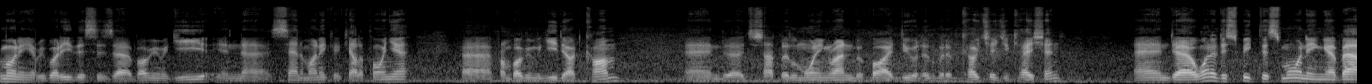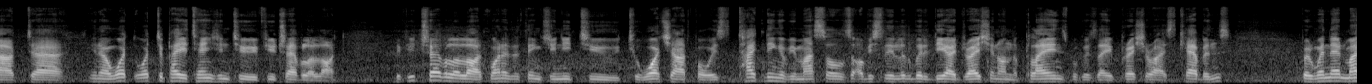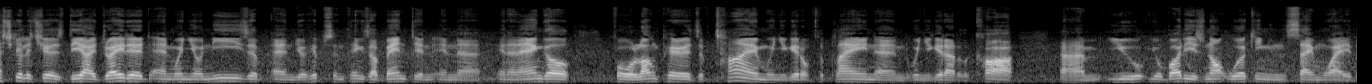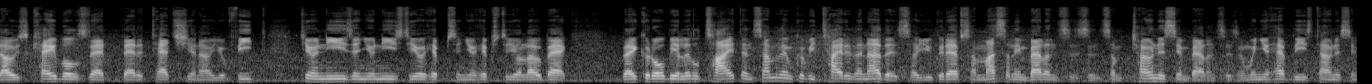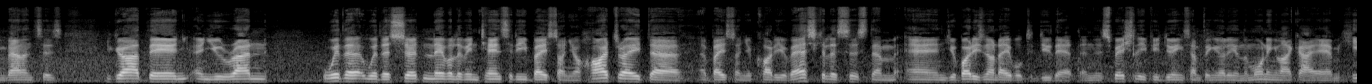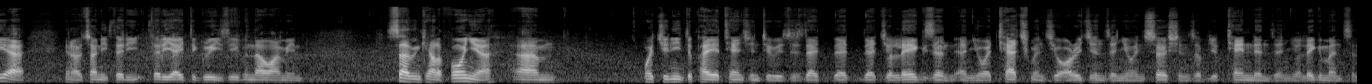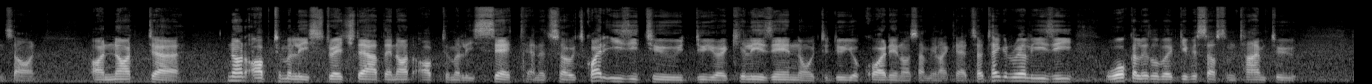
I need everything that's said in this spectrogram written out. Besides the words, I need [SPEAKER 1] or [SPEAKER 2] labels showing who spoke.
[SPEAKER 1] Good morning, everybody. This is uh, Bobby McGee in uh, Santa Monica, California, uh, from BobbyMcGee.com, and uh, just a little morning run before I do a little bit of coach education. And uh, I wanted to speak this morning about, uh, you know, what what to pay attention to if you travel a lot. If you travel a lot, one of the things you need to to watch out for is tightening of your muscles. Obviously, a little bit of dehydration on the planes because they pressurized cabins. But when that musculature is dehydrated and when your knees and your hips and things are bent in, in, a, in an angle for long periods of time when you get off the plane and when you get out of the car, um, you, your body is not working in the same way. Those cables that, that attach you know, your feet to your knees and your knees to your hips and your hips to your low back, they could all be a little tight and some of them could be tighter than others. So you could have some muscle imbalances and some tonus imbalances. And when you have these tonus imbalances, you go out there and, and you run with a with a certain level of intensity based on your heart rate, uh, based on your cardiovascular system, and your body's not able to do that. And especially if you're doing something early in the morning, like I am here, you know, it's only 30, 38 degrees, even though I'm in Southern California. Um, what you need to pay attention to is, is that, that, that your legs and, and your attachments, your origins and your insertions of your tendons and your ligaments and so on, are not uh, not optimally stretched out, they're not optimally set, and it's, so it's quite easy to do your Achilles in or to do your quad in or something like that. So take it real easy, walk a little bit, give yourself some time to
